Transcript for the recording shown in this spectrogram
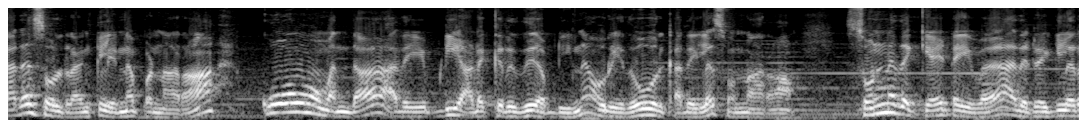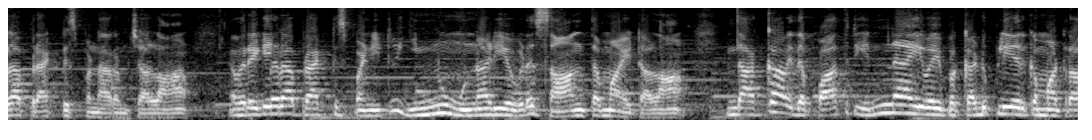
கதை சொல்கிற அங்கிள் என்ன பண்ணாராம்? கோவம் வந்தால் அதை எப்படி அடக்கிறது அப்படின்னு அவர் ஏதோ ஒரு கதையில் சொன்னாராம். சொன்னதை கேட்ட இவ அதை ரெகுலராக ப்ராக்டிஸ் பண்ண ஆரம்பிச்சாலாம் ரெகுலராக ப்ராக்டிஸ் பண்ணிவிட்டு இன்னும் முன்னாடியை விட சாந்தமாகிட்டலாம் இந்த அக்கா இதை பார்த்துட்டு என்ன இவ இப்போ கடுப்புலேயே இருக்க மாட்றா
